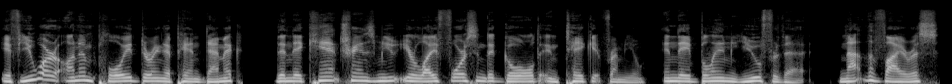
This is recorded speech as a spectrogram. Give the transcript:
If you are unemployed during a pandemic, then they can't transmute your life force into gold and take it from you. And they blame you for that, not the virus,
